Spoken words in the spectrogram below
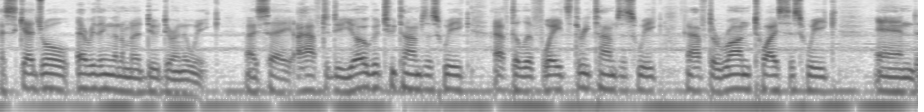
I schedule everything that I'm going to do during the week. I say I have to do yoga two times this week. I have to lift weights three times this week. I have to run twice this week. And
